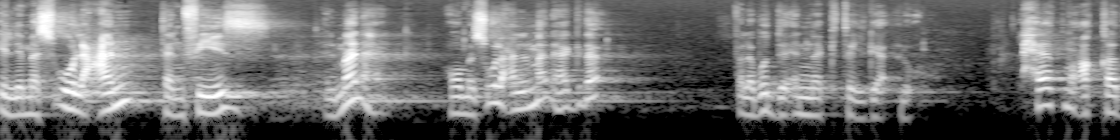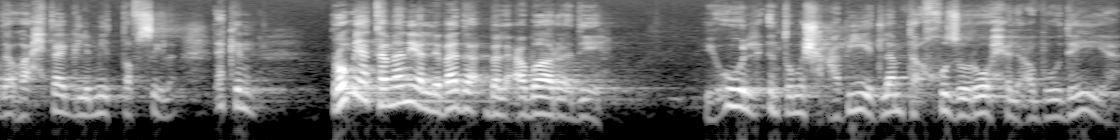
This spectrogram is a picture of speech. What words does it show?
اللي مسؤول عن تنفيذ المنهج. هو مسؤول عن المنهج ده فلا بد إنك تلجأ له. الحياة معقدة وهحتاج ل تفصيلة. لكن رمية 8 اللي بدأ بالعبارة دي يقول أنتم مش عبيد لم تأخذوا روح العبودية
